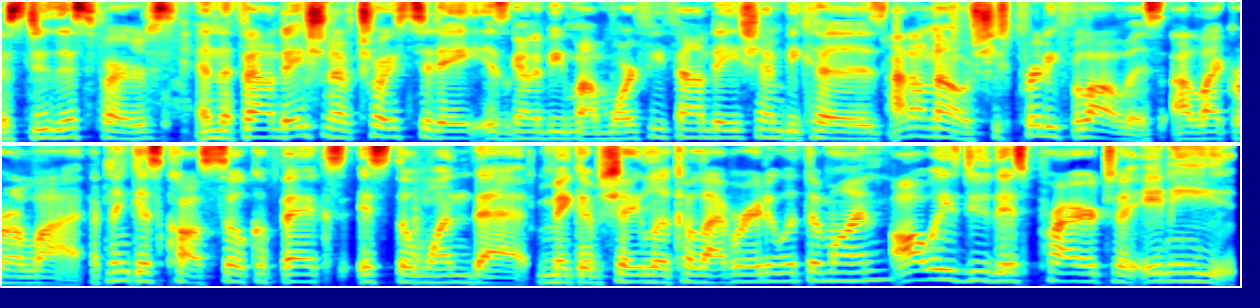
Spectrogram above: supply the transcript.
Let's do this first. And the foundation of choice today is gonna be my Morphe foundation because I don't know, she's pretty flawless. I like her a lot. I think it's called Silk Effects. It's the one that Makeup Shayla collaborated with them on. Always do this prior to any,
